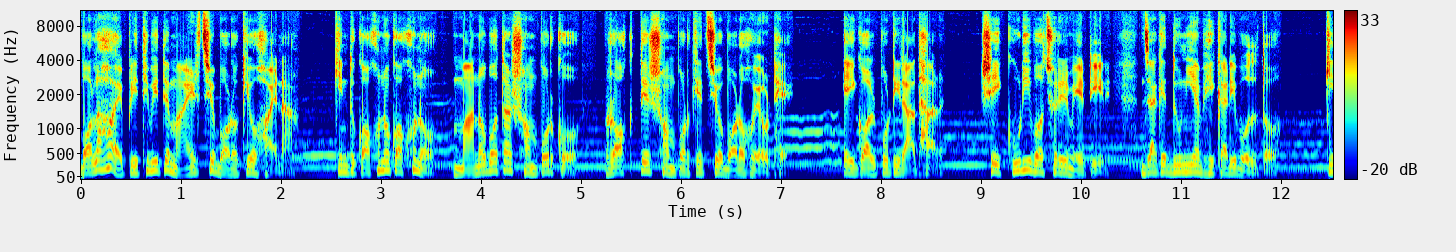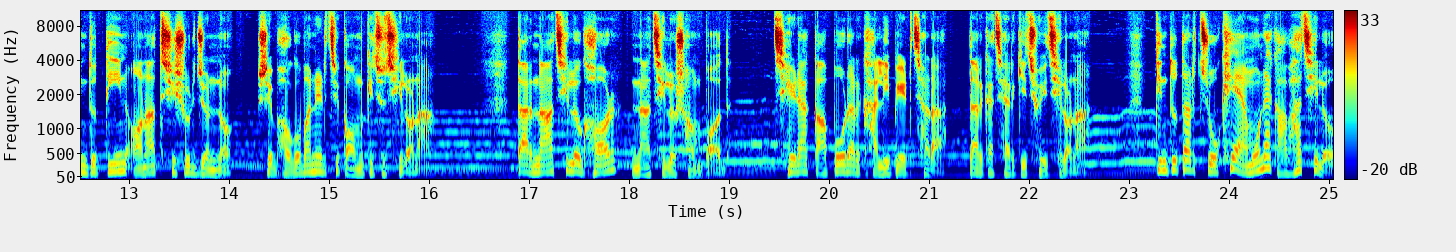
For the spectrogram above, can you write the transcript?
বলা হয় পৃথিবীতে মায়ের চেয়ে বড় কেউ হয় না। কিন্তু কখনো কখনো মানবতার সম্পর্ক রক্তের সম্পর্কের চেয়েও বড় হয়ে ওঠে। এই গল্পটির আধার সেই কুড়ি বছরের মেয়েটির, যাকে দুনিয়া ভিখারি বলতো। কিন্তু তিন অনাথ শিশুর জন্য সে ভগবানের চেয়ে কম কিছু ছিল না। তার না ছিল ঘর, না ছিল সম্পদ। ছেঁড়া কাপড় আর খালি পেট ছাড়া তার কাছে আর কিছুই ছিল না। কিন্তু তার চোখে এমন এক আভা ছিল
